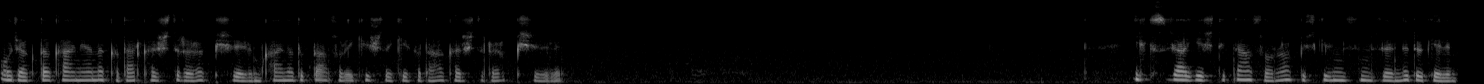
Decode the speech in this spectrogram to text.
Ocakta kaynayana kadar karıştırarak pişirelim. Kaynadıktan sonra 2-3 dakika daha karıştırarak pişirelim. İlk sıcağı geçtikten sonra bisküvimizin üzerine dökelim.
